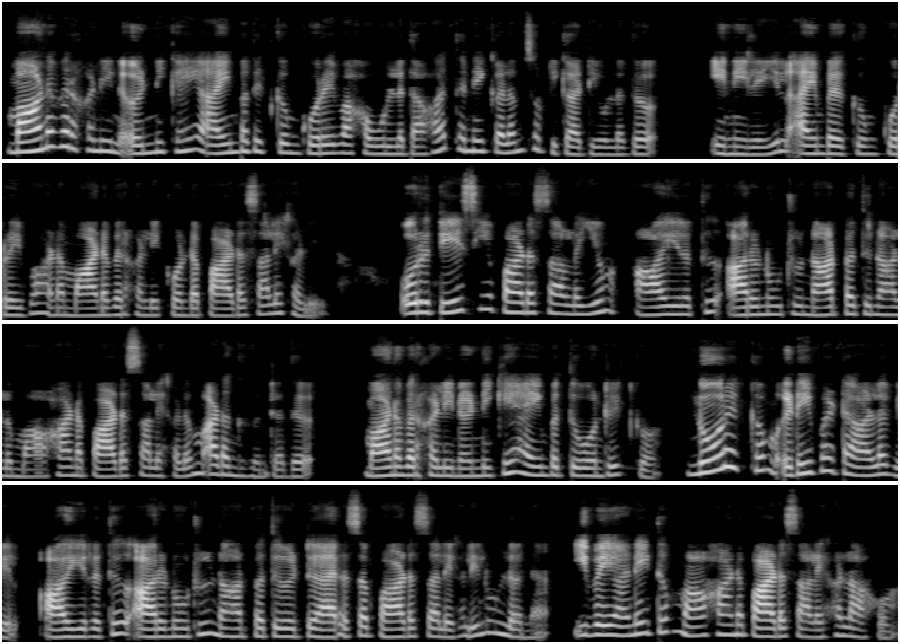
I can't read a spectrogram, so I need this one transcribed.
மாணவர்களின் எண்ணிக்கை ஐம்பதிற்கும் குறைவாக உள்ளதாக திணைக்களம் சுட்டிக்காட்டியுள்ளது. இந்நிலையில் ஐம்பதுக்கும் குறைவான மாணவர்களை கொண்ட பாடசாலைகளில் ஒரு தேசிய பாடசாலையும் ஆயிரத்து அறுநூற்று நாற்பத்தி நாலு மாகாண பாடசாலைகளும் அடங்குகின்றது. மாணவர்களின் எண்ணிக்கை ஐம்பத்து ஒன்றிற்கும் நூறிற்கும் இடைப்பட்ட அளவில் ஆயிரத்து அறுநூற்று நாற்பத்தி எட்டு அரச பாடசாலைகளில் உள்ளன. இவை அனைத்தும் மாகாண பாடசாலைகளாகும்.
